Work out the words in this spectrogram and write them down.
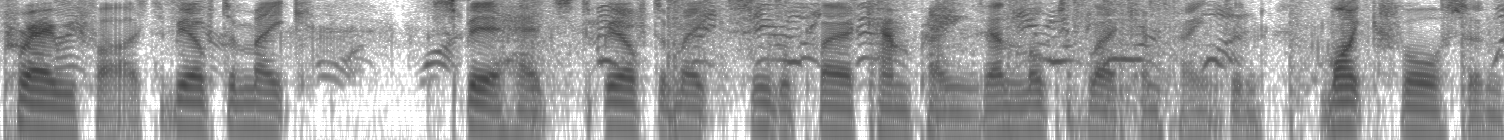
Prairie Fires, to be able to make spearheads, to be able to make single player campaigns and multiplayer campaigns and Mike Force and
